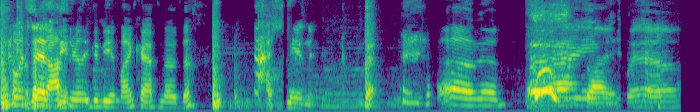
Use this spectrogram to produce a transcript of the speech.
Someone That's said me. Austin really do be in Minecraft mode though. That's just me, isn't it? Oh man. Right. Well,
